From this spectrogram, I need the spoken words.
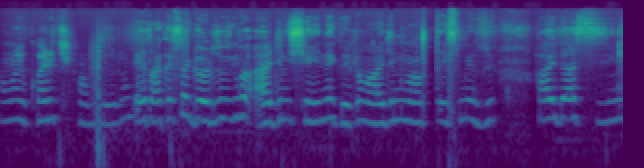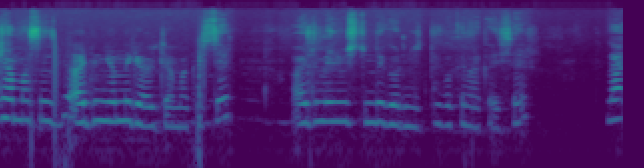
Ama yukarı çıkamıyorum. Evet arkadaşlar gördüğünüz gibi Aydın'ın şeyine girdim. Aydın'ın altta ismi yazıyor. Hayda siz inanmazsınız bir Aydın'ın yanına geleceğim arkadaşlar. Aydın benim üstümde gördüğünüz gibi bakın arkadaşlar. Lan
